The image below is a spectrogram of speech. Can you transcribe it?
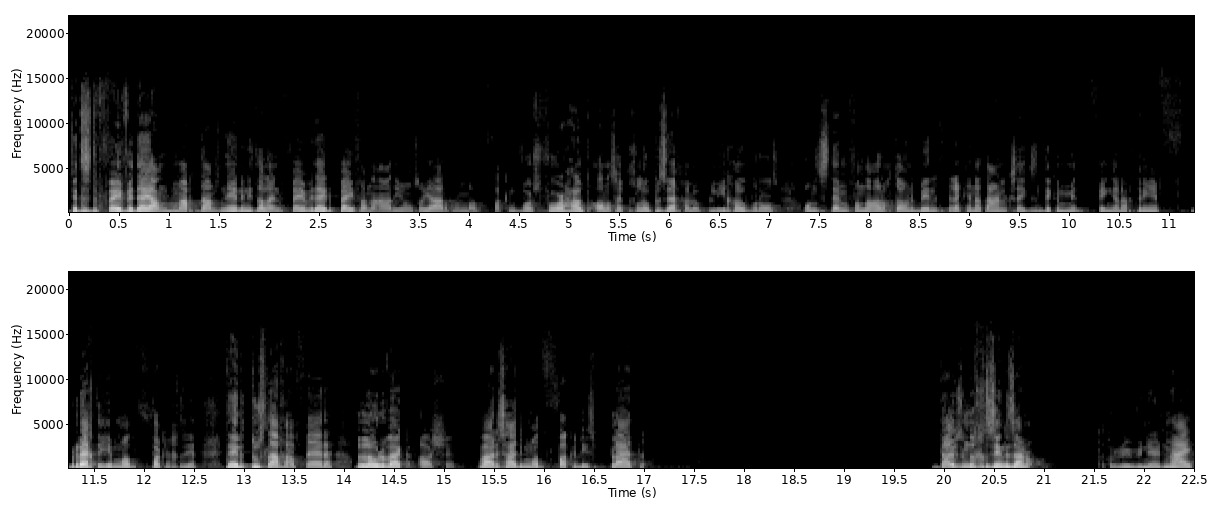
Dit is de VVD aan de macht, dames en heren. Niet alleen de VVD, de P van de A die ons al jaren van motherfucking worst voorhoudt. Alles heeft gelopen zeggen, gelopen liegen over ons. Om de stemmen van de allochtonen binnen te trekken. En uiteindelijk steken ze een dikke middelvinger achterin je recht in je motherfucking gezicht. De hele toeslagenaffaire, Lodewijk Asscher. Waar is hij die motherfucker die is pleiten? Duizenden gezinnen zijn er geruineerd. En hij,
